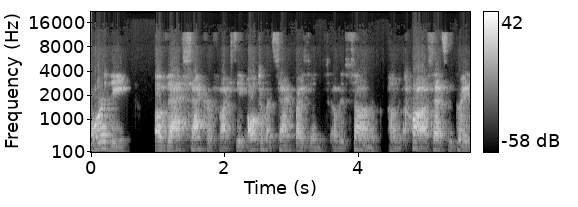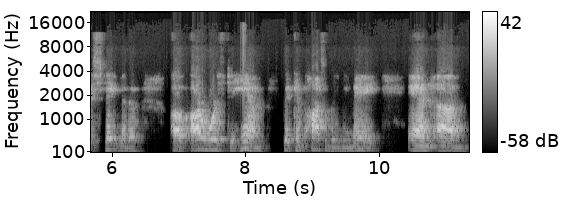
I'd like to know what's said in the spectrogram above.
worthy of that sacrifice, the ultimate sacrifice of, His Son on the cross. That's the greatest statement of of our worth to Him that can possibly be made. And um,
